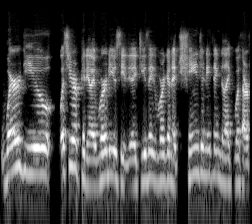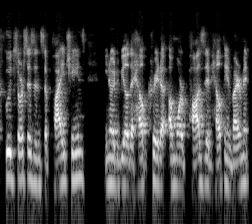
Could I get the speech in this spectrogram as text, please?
where do you what's your opinion? Like where do you see like do you think we're going to change anything to like with our food sources and supply chains you know, to be able to help create a, a more positive, healthy environment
